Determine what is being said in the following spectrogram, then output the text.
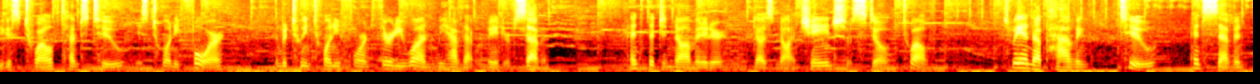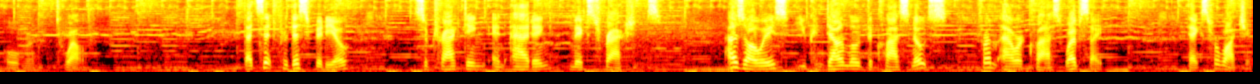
because 12 times 2 is 24, and between 24 and 31 we have that remainder of 7. And the denominator does not change, so it's still 12. So we end up having 2 and 7 over 12. That's it for this video, subtracting and adding mixed fractions. As always, you can download the class notes from our class website. Thanks for watching.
